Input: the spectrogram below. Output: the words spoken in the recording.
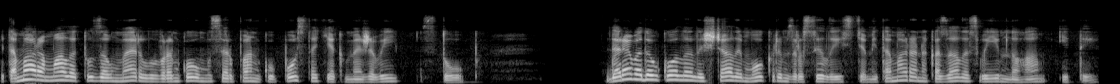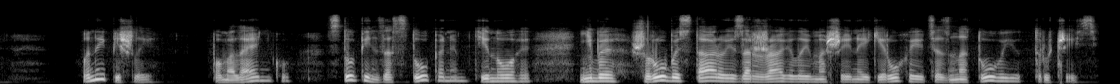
і Тамара мала ту завмерлу в ранковому серпанку постать, як межевий стовп. Дерева довкола лищали мокрим з роси листям, і Тамара наказала своїм ногам іти. Вони пішли помаленьку, ступінь за ступенем, ті ноги, ніби шруби старої заржавілої машини, які рухаються з натугою тручись.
